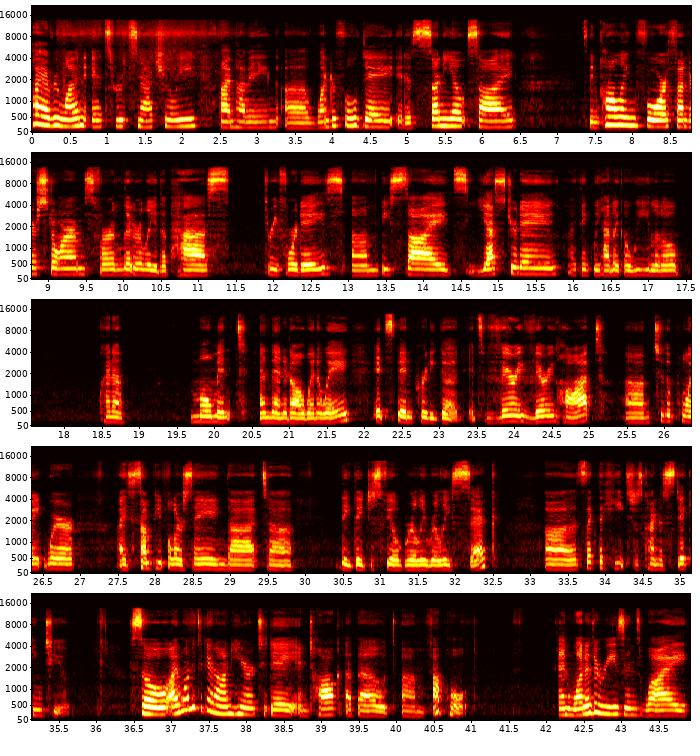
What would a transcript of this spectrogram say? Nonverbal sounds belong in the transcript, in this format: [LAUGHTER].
Hi everyone, it's Roots Naturally. I'm having a wonderful day. It is sunny outside. It's been calling for thunderstorms for literally the past three, four days. Um, besides yesterday, I think we had like a wee little kind of moment and then it all went away. It's been pretty good. It's very, very hot um, to the point where I some people are saying that uh, they they just feel really really sick. Uh, it's like the heat's just kind of sticking to you. So I wanted to get on here today and talk about um, Uphold. And one of the reasons why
